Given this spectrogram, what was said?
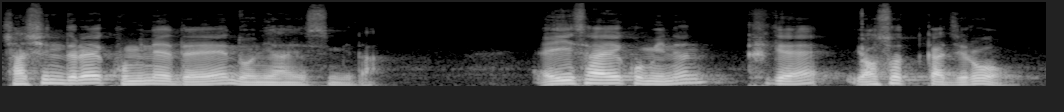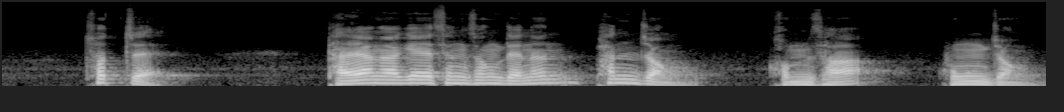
자신들의 고민에 대해 논의하였습니다. A사의 고민은 크게 6가지로 첫째, 다양하게 생성되는 판정, 검사, 공정,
